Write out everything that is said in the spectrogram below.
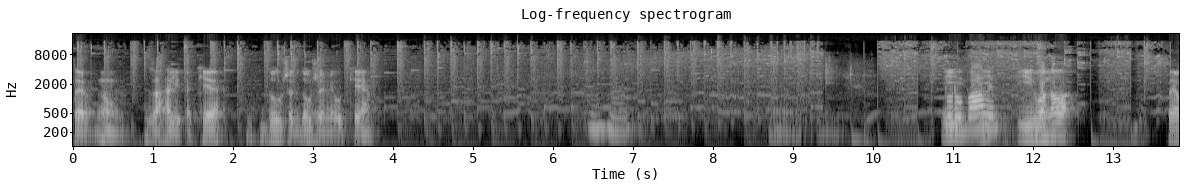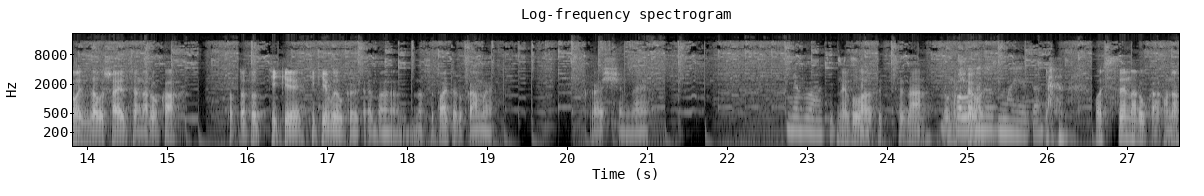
Це, ну, взагалі таке дуже-дуже мілке. Мгм. І- Порубали. І, і воно все ось залишається на руках. Тобто тут тільки, тільки вилкою треба насипати руками. Краще не, Не влазить. не влазиться, да. Бо Тому що половину змиєте. ось все на руках. Воно,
